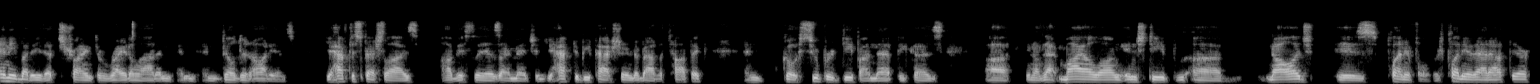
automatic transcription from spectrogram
Anybody that's trying to write a lot and, and, and build an audience, you have to specialize. Obviously, as I mentioned, you have to be passionate about a topic and go super deep on that because uh, you know that mile long, inch deep uh, knowledge is plentiful. There's plenty of that out there.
